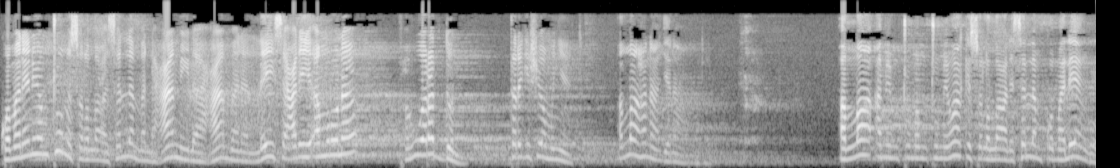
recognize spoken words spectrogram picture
Kwa maneno ya mtume sallallahu alaihi wasallam man amila amalan laysa alayhi amruna fahuwa raddun. Tarejeshiwa mwenyewe Allah hana haja nao Allah amemtuma mtume wake sallallahu alaihi wasallam kwa malengo.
